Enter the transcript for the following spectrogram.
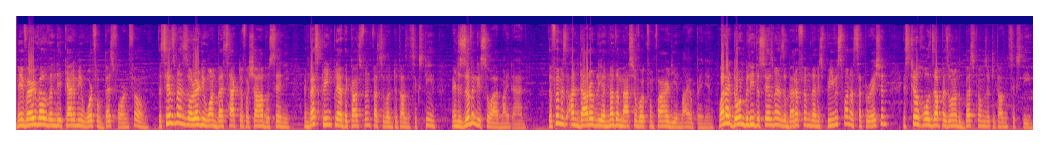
may very well win the Academy Award for Best Foreign Film. The Salesman has already won Best Actor for Shahab Hosseini and Best Screenplay at the Cannes Film Festival in 2016, and deservingly so I might add. The film is undoubtedly another masterwork from Farhadi in my opinion. While I don't believe The Salesman is a better film than his previous one, A Separation, it still holds up as one of the best films of 2016.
